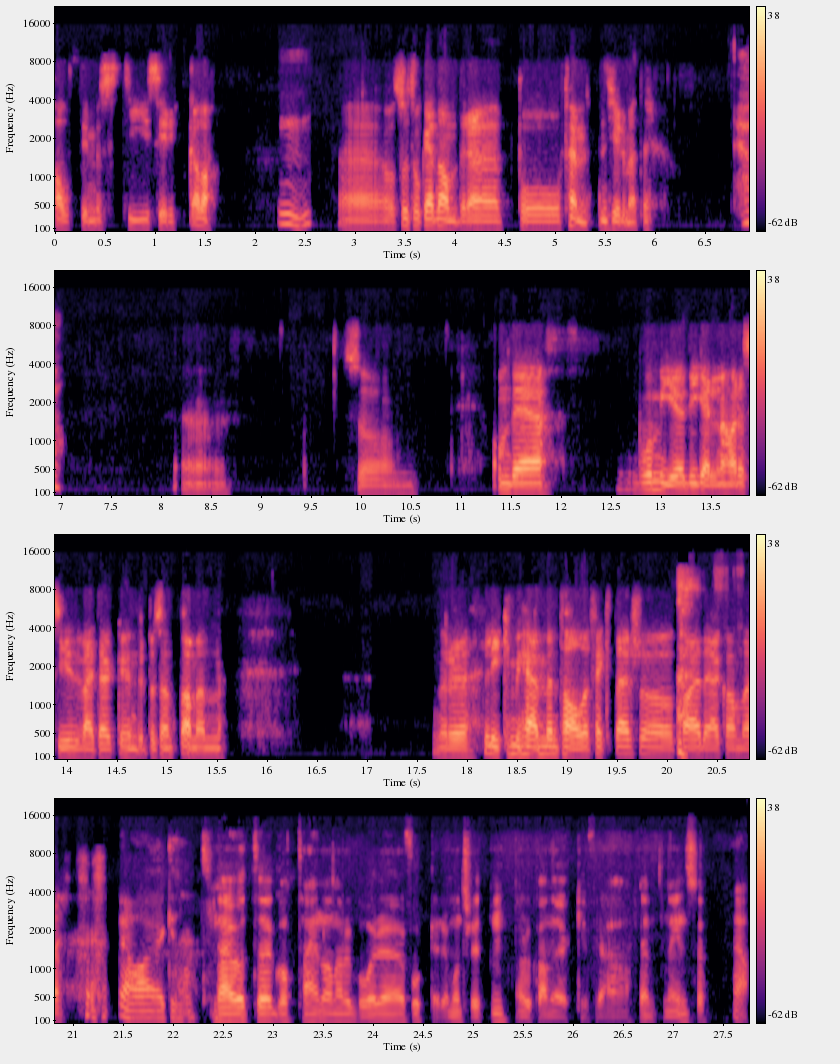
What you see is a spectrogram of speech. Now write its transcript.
halvtimes tid cirka, da. Mm. Og så tok jeg den andre på 15 km. Ja. Så om det Hvor mye de gellene har å si, veit jeg ikke 100 da, men når det like mye er mental effekt der, så tar jeg det jeg kan der. ja, ikke sant. Det er jo et uh, godt tegn da, når det går uh, fortere mot slutten, når du kan øke fra 15 og inn. Så. Ja.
